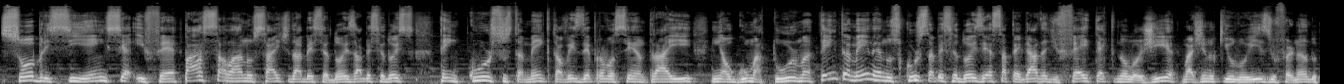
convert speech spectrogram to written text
sobre ciência e fé. Passa lá no site da ABC2. A ABC2 tem cursos também que talvez dê para você entrar aí em alguma turma. Tem também, né, nos cursos da ABC2 essa pegada de fé e tecnologia. Imagino que o Luiz e o Fernando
